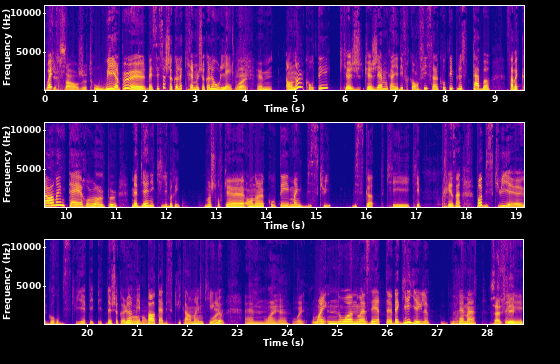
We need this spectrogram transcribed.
Ouais. Qui ressort, je trouve. oui, un peu. euh, ben, c'est ça, chocolat crémeux, chocolat au lait. Ouais. Euh, on a un côté que que j'aime quand il y a des fruits confits, c'est un côté plus tabac. Ça va être quand même terreux un peu, mais bien équilibré. Moi, je trouve qu'on a un côté même biscuit, biscotte, qui est, qui est présent. Pas biscuit, euh, gros biscuit, euh, pépite de chocolat, Non, mais non. pâte à biscuit quand même qui est là. Euh, Ouais, hein? Ouais. ouais, noix, noisettes, euh, ben grillé, là. Vraiment. Ça le fait.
